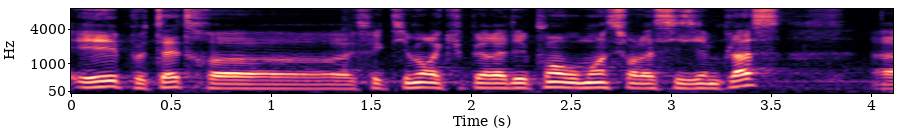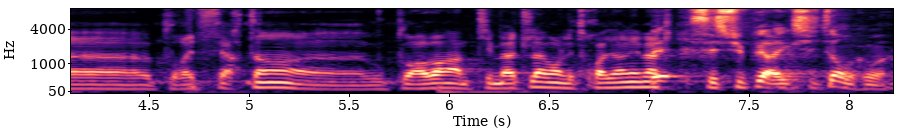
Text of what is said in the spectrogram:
et peut-être euh, effectivement récupérer des points au moins sur la sixième place euh, pour être certain, euh, pour avoir un petit matelas avant les trois derniers matchs. C'est super excitant quand même.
